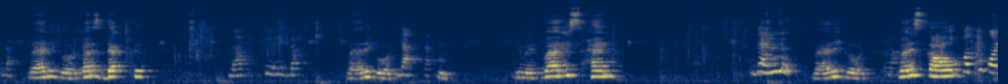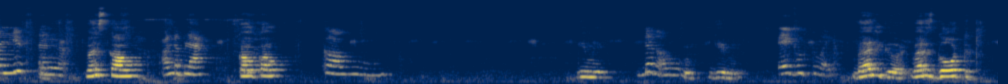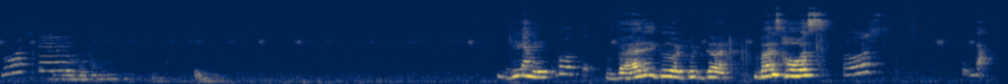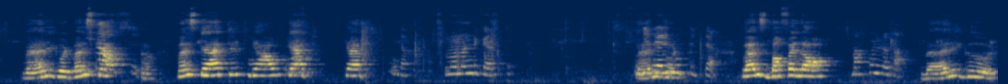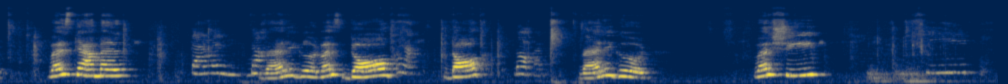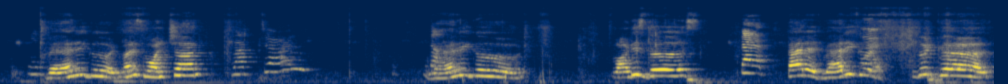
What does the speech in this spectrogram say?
Uda. Very good. Where is duck? Duck ida. Very good. Duck, duck. Hmm. Give me. Where is hen? Then, Very good. Where is cow? Collie and Where is cow? on the black cow. cow. Give me. Give me. A good way. Very good. Where is goat? Give me. Very good. Good girl. Where is horse? Very good. Where is cat? Uh, where is cat? Meow. Cat. Cat. Mama cat. Very good. Where is buffalo? Buffalo. Very good. Where is camel? Camel. Very good. Where is dog? Oh, dog. Dog. Very good. Where is sheep? Sheep. Very good. Where is vulture? Raptor. Very good. What is this? Parrot. Parrot. Very good. Good girl.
